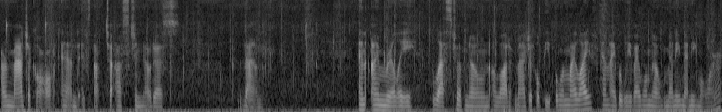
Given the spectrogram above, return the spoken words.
are magical, and it's up to us to notice them. And I'm really blessed to have known a lot of magical people in my life, and I believe I will know many, many more.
